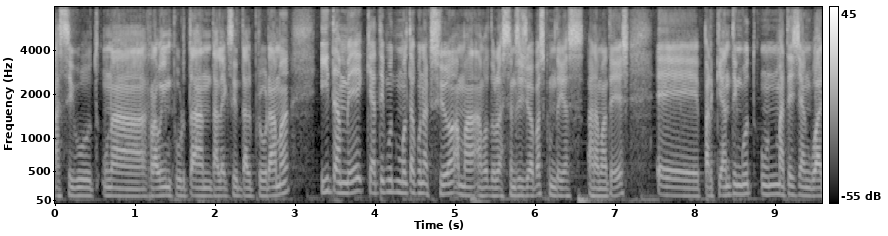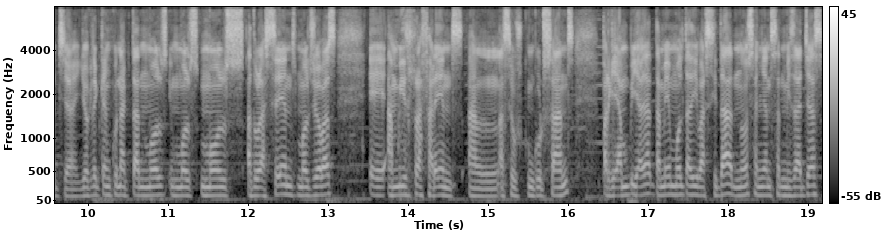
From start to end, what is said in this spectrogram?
ha sigut una raó important de l'èxit del programa, i també que ha tingut molta connexió amb, amb adolescents i joves, com deies ara mateix, eh, perquè han tingut un mateix llenguatge. Jo crec que han connectat molts, molts, molts adolescents, molts joves, eh, han vist referents al, als seus concursants, perquè hi ha, hi ha també molta diversitat, no? S'han llançat missatges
